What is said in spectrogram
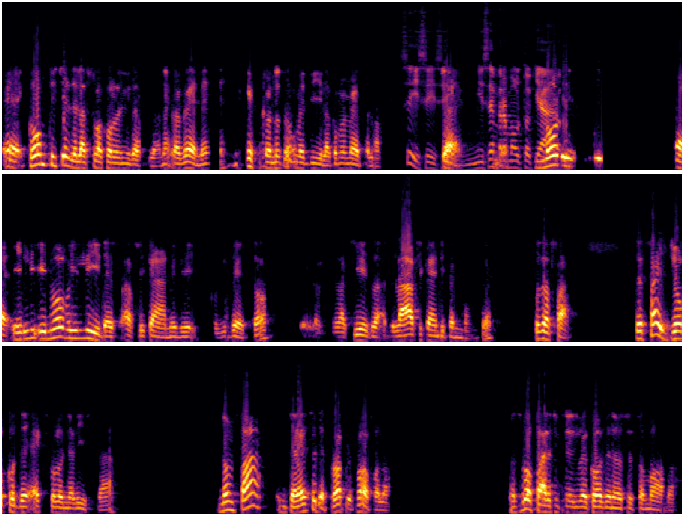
è complice della sua colonizzazione, va bene? non so come dirlo, come metterlo. Sì, sì, sì, cioè, mi sembra molto chiaro. Nuovi, eh, i, i, nuovi leader africani, di, cosiddetto, della Chiesa dell'Africa indipendente, cosa fa? Se fa il gioco dell'ex colonialista, non fa interesse del proprio popolo. Non si può fare tutte e due cose nello stesso modo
